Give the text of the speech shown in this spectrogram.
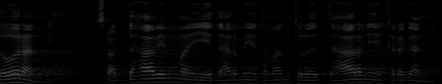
තෝරන්නේ. ශ්‍රද්ධාවෙන්මයි මේ ධර්මය Taman තුළ ධාරණය කරගන්නේ.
